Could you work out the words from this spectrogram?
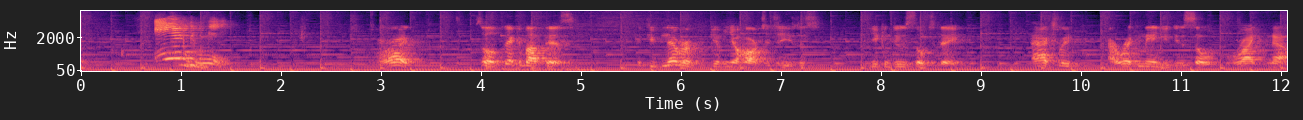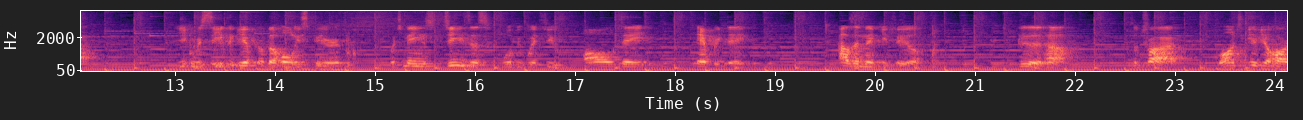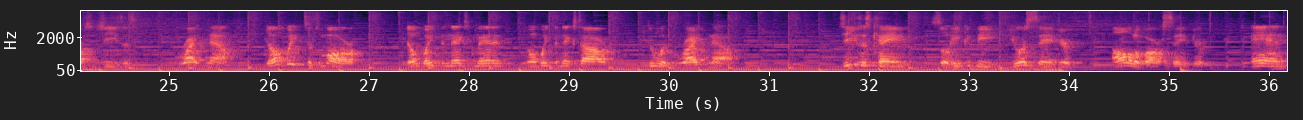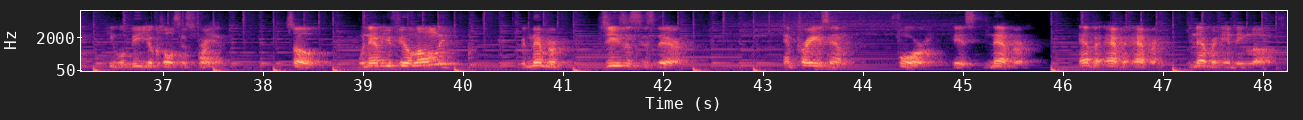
and me. All right. So think about this. If you've never given your heart to Jesus, you can do so today. Actually, I recommend you do so right now. You can receive the gift of the Holy Spirit which means Jesus will be with you all day, every day. How's that make you feel? Good, huh? So try it. Why don't you give your heart to Jesus right now? Don't wait till tomorrow. Don't wait the next minute. Don't wait the next hour. Do it right now. Jesus came so he could be your Savior, all of our Savior, and he will be your closest friend. So, whenever you feel lonely, remember Jesus is there and praise him for his never, ever, ever, ever, never ending love.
